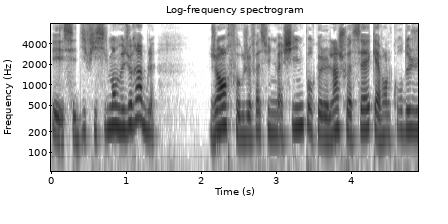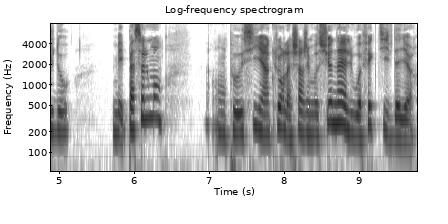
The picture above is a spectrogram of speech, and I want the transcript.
Et c'est difficilement mesurable. Genre, faut que je fasse une machine pour que le linge soit sec avant le cours de judo. Mais pas seulement. On peut aussi inclure la charge émotionnelle ou affective d'ailleurs.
